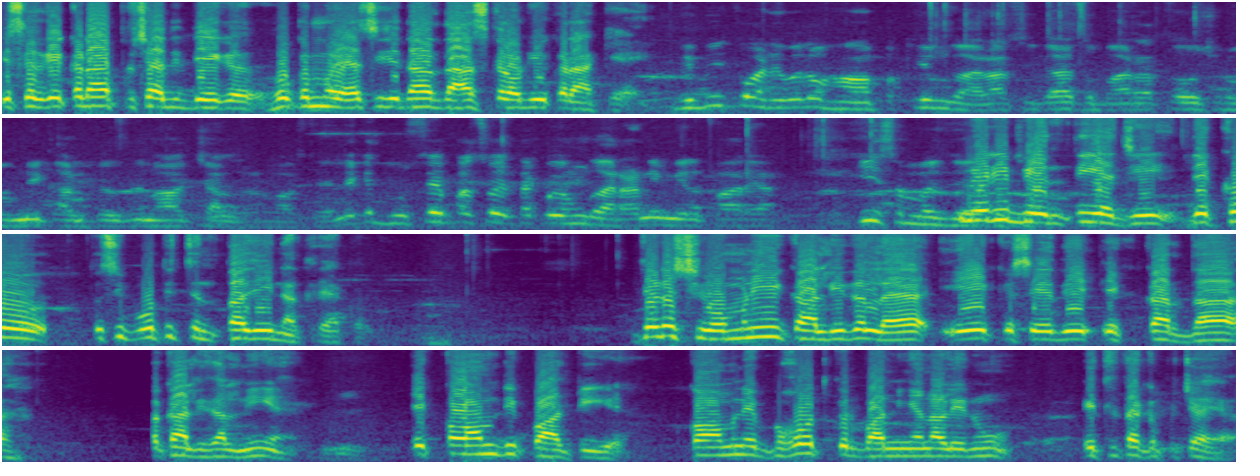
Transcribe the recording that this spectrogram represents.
ਇਸ ਕਰਕੇ ਕੜਾ ਪ੍ਰਸ਼ਾਦੀ ਦੇ ਕੇ ਹੁਕਮ ਹੋਇਆ ਸੀ ਜਿੱਦਾਂ ਅਰਦਾਸ ਕਰਾਉਣੀ ਉਹ ਕਰਾ ਕੇ ਆਏ ਬੀਬੀ ਤੁਹਾਡੇ ਵੱਲੋਂ ਹਾਂ ਪੱਕੀ ਹੁੰਗਾਰਾ ਸੀਗਾ ਦੁਬਾਰਾ ਤੋਂ ਸ਼੍ਰੋਮਣੀ ਅਕਾਲੀ ਦਲ ਦੇ ਨਾਲ ਚੱਲਣ ਵਾਸਤੇ। ਲੇਕਿਨ ਦੂਸਰੇ ਪਾਸੋਂ ਅਜੇ ਤੱਕ ਕੋਈ ਹੁੰਗਾਰਾ ਨਹੀਂ ਮਿਲ ਪਾ ਰਿਹਾ। ਕੀ ਸਮਝਦੇ ਹੋ ਮੇਰੀ ਬੇਨਤੀ ਹੈ ਜੀ ਦੇਖੋ ਤੁਸੀਂ ਬਹੁਤੀ ਚਿੰਤਾ ਜੀ ਨਾ ਕਰਿਆ ਕਰੋ। ਜਿਹੜਾ ਸ਼੍ਰੋਮਣੀ ਅਕਾਲੀ ਦਲ ਹੈ ਇਹ ਕਿਸੇ ਦੇ ਇੱਕ ਘਰ ਦਾ ਅਕਾਲੀ ਦਲ ਨਹੀਂ ਹੈ। ਇਹ ਕੌਮ ਦੀ ਪਾਰਟੀ ਹੈ। ਕੌਮ ਨੇ ਬਹੁਤ ਕੁਰਬਾਨੀਆਂ ਨਾਲ ਇਹਨੂੰ ਇੱਥੇ ਤੱਕ ਪਹੁੰਚਾਇਆ।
